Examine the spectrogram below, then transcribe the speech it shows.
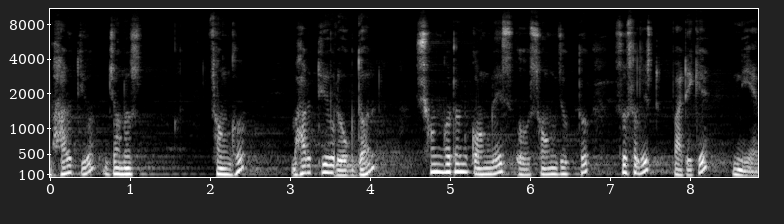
ভারতীয় জনসংঘ, ভারতীয় লোকদল, সংগঠন কংগ্রেস ও সংযুক্ত সোশ্যালিস্ট পার্টিকে নিয়ে।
